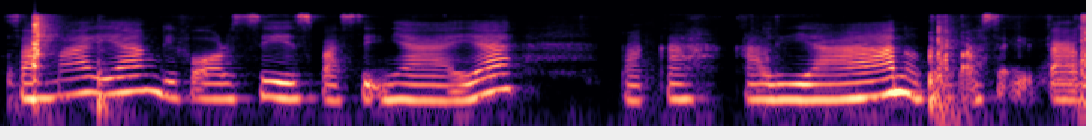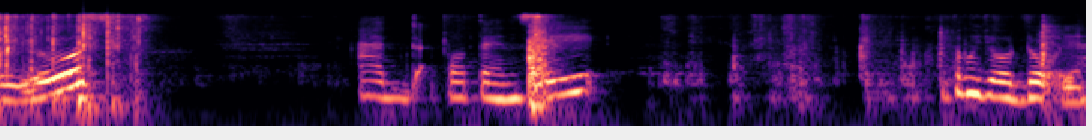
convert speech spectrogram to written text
Sama yang divorces pastinya ya apakah kalian untuk para Sagittarius ada potensi ketemu jodoh ya?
